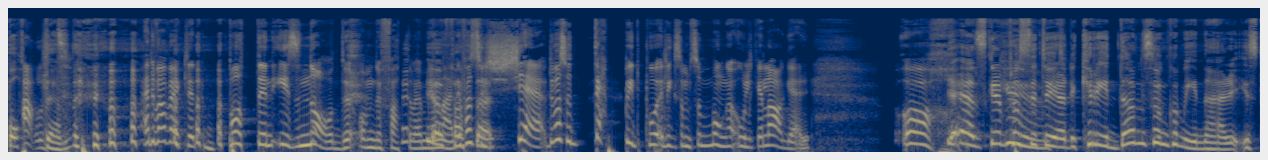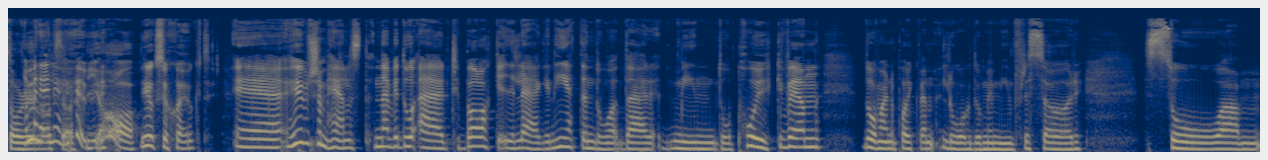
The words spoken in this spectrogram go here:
Botten. Nej, det var verkligen botten is nådd om du fattar vad jag Jag menar. det, var så jä- det var så deppigt på liksom så många olika lager. Åh, Jag älskar den Gud. prostituerade kryddan som kom in här i storyn Ja, men eller också. hur? Ja. Det är också sjukt. Eh, hur som helst, när vi då är tillbaka i lägenheten då, där min då pojkvän, dåvarande pojkvän låg då med min frisör så... Um,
